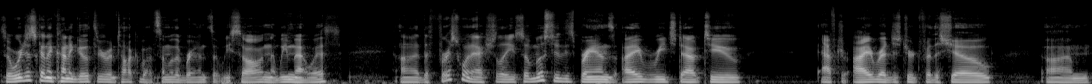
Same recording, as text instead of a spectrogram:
so we're just going to kind of go through and talk about some of the brands that we saw and that we met with. Uh, the first one, actually, so most of these brands I reached out to after I registered for the show, um,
